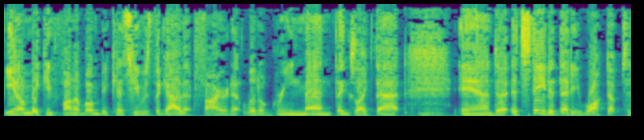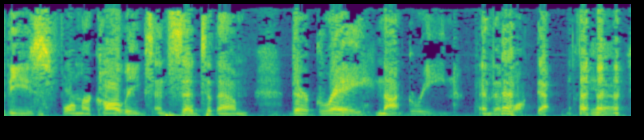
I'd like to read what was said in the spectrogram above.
you know, making fun of him because he was the guy that fired at little green men, things like that. Mm. And uh, it stated that he walked up to these former colleagues and said to them, "They're gray, not green." And then walked out.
